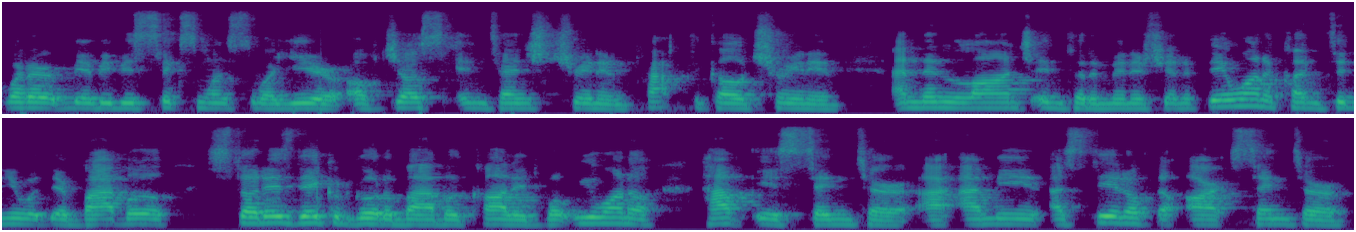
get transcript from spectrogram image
whether maybe be six months to a year of just intense training, practical training, and then launch into the ministry. And if they want to continue with their Bible studies, they could go to Bible college. But we want to have a center, I, I mean, a state of the art center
